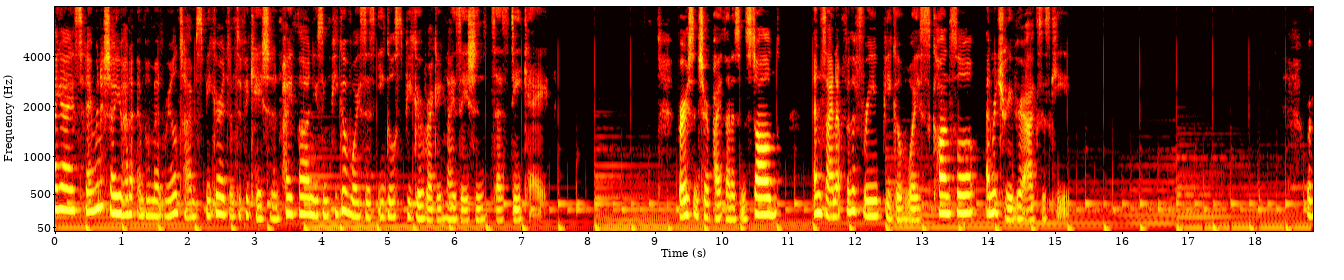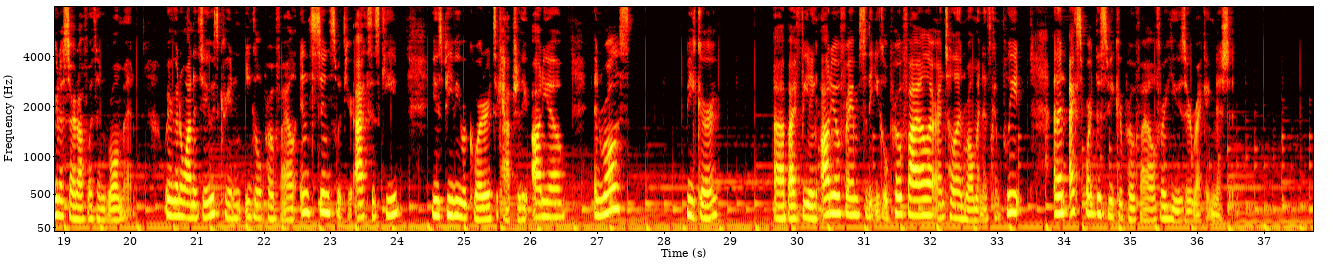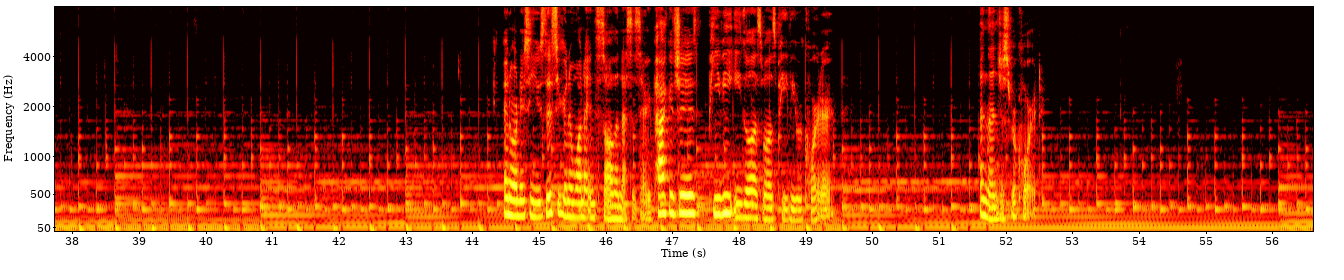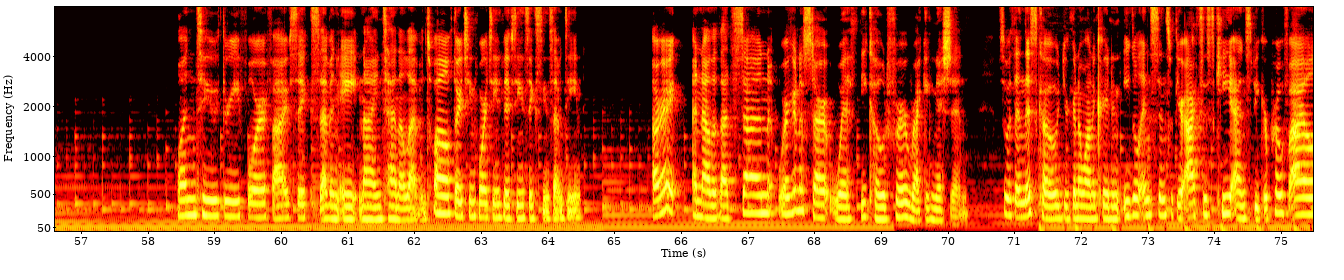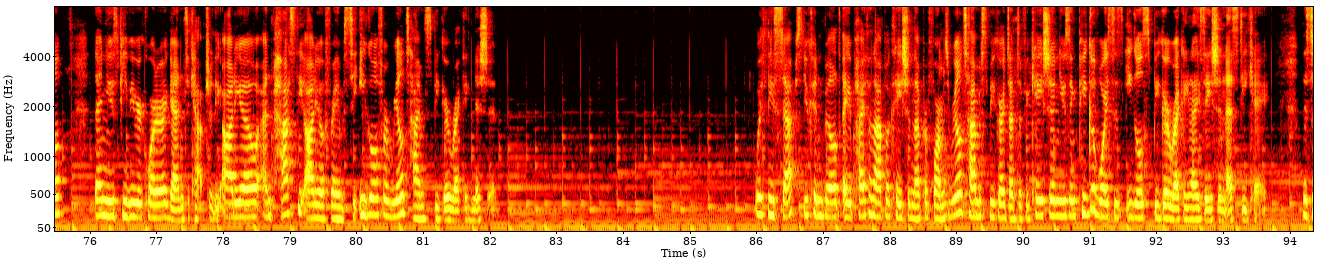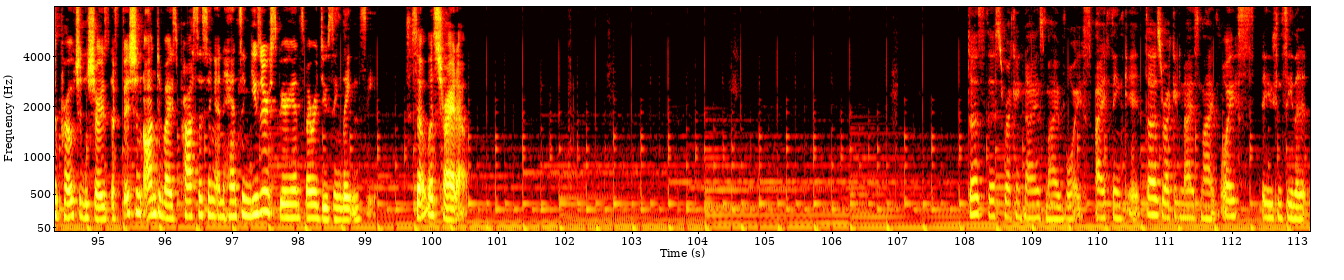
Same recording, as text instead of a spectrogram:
Hi guys, today I'm going to show you how to implement real-time speaker identification in Python using Picovoice's Eagle Speaker Recognition SDK. First, ensure Python is installed, and sign up for the free Picovoice console and retrieve your access key. We're going to start off with enrollment. What you're going to want to do is create an Eagle profile instance with your access key, use PV Recorder to capture the audio, enroll a speaker uh, by feeding audio frames to the Eagle profiler until enrollment is complete, and then export the speaker profile for user recognition. In order to use this, you're going to want to install the necessary packages, PV Eagle as well as PV Recorder, and then just record. One, two, three, four, five, six, seven, eight, nine, 10, 11, 12, 13, 14, 15, 16, 17. All right, and now that that's done, we're gonna start with the code for recognition. So within this code, you're gonna wanna create an Eagle instance with your access key and speaker profile, then use PV Recorder again to capture the audio, and pass the audio frames to Eagle for real-time speaker recognition. With these steps, you can build a Python application that performs real-time speaker identification using Picovoice's Eagle Speaker Recognition SDK. This approach ensures efficient on-device processing, enhancing user experience by reducing latency. So let's try it out. Does this recognize my voice? I think it does recognize my voice. You can see that it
